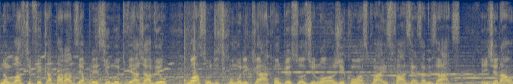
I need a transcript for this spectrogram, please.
Não gostam de ficar parados e apreciam muito viajar, viu? Gostam de se comunicar com pessoas de longe com as quais fazem as amizades. Em geral,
